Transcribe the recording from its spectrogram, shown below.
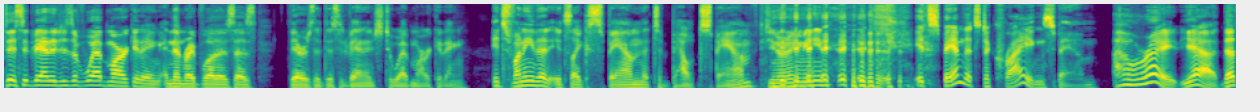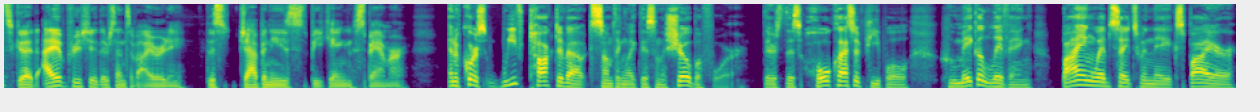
disadvantages of web marketing, and then right below that it says there's a disadvantage to web marketing. It's funny that it's like spam that's about spam. Do you know what I mean? it's spam that's decrying spam. oh, right. Yeah, that's good. I appreciate their sense of irony. This Japanese speaking spammer. And of course, we've talked about something like this on the show before. There's this whole class of people who make a living buying websites when they expire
